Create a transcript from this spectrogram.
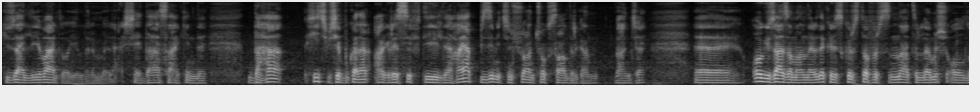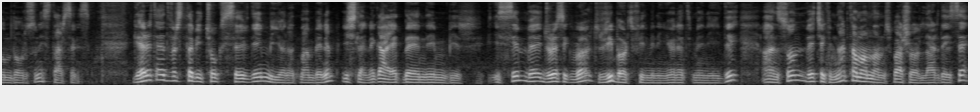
güzelliği vardı o yılların böyle her şey daha sakindi. Daha hiçbir şey bu kadar agresif değildi. Hayat bizim için şu an çok saldırgan bence. Ee, o güzel zamanları da Chris Christopherson'la hatırlamış oldum doğrusunu isterseniz. Gareth Edwards tabii çok sevdiğim bir yönetmen benim. İşlerini gayet beğendiğim bir isim ve Jurassic World Rebirth filminin yönetmeniydi. En son ve çekimler tamamlanmış. Başrollerde ise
